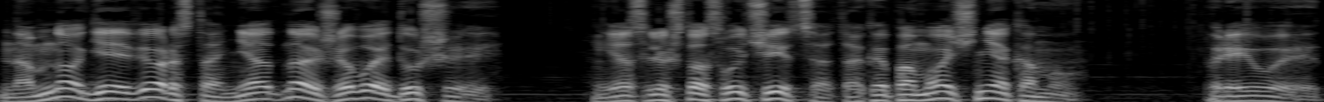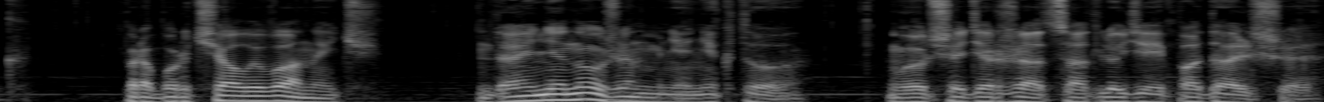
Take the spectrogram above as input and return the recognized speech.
«На многие верста ни одной живой души. Если что случится, так и помочь некому. Привык, пробурчал Иваныч. Да и не нужен мне никто. Лучше держаться от людей подальше.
